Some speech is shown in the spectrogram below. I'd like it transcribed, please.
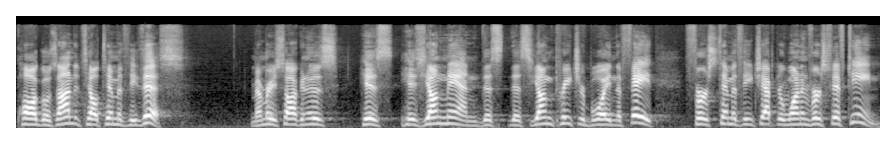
Paul goes on to tell Timothy this. Remember, he's talking to his, his, his young man, this, this young preacher boy in the faith. 1 Timothy chapter 1 and verse 15.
